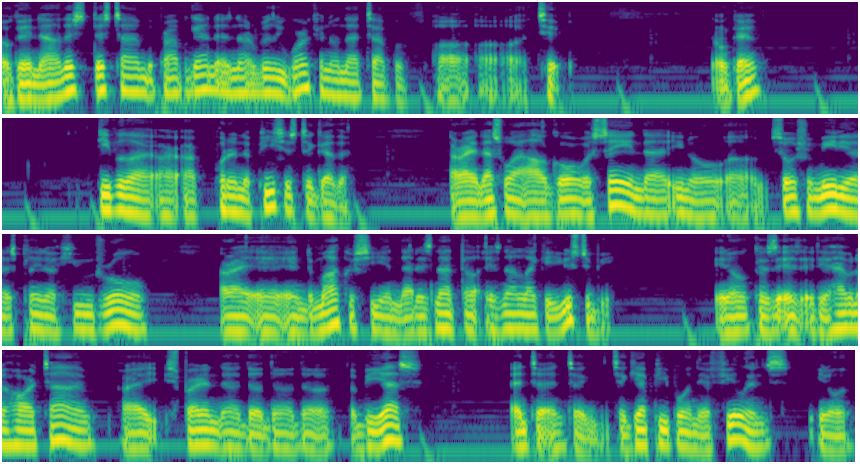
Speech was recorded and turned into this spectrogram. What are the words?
Okay, now this this time the propaganda is not really working on that type of uh, uh, uh, tip. Okay, people are, are, are, putting the pieces together. All right, that's why Al Gore was saying that you know um, social media is playing a huge role. All right, in, in democracy, and that is not the, it's not like it used to be. You know, because they're having a hard time, all right, spreading the the the, the, the BS and to and to, to get people in their feelings, you know,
